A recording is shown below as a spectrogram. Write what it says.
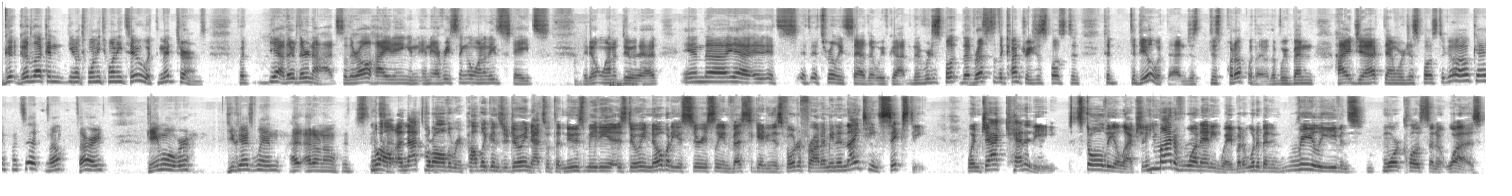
Good good luck in you know 2022 with the midterms. But yeah, they're they're not. So they're all hiding in, in every single one of these states. They don't want to do that, and uh, yeah, it, it's it's really sad that we've got. We're just the rest of the country is just supposed to, to to deal with that and just just put up with it. That we've been hijacked, and we're just supposed to go. Okay, that's it. Well, sorry, game over you guys win. I, I don't know. It's, it's well, and that's what all the Republicans are doing. That's what the news media is doing. Nobody is seriously investigating this voter fraud. I mean, in 1960, when Jack Kennedy stole the election, he might have won anyway, but it would have been really even more close than it was.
